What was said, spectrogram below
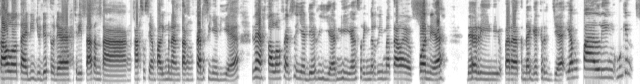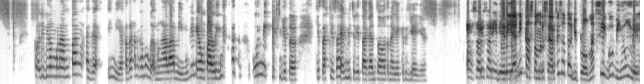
Kalau tadi Judith udah cerita tentang kasus yang paling menantang versinya dia. Nah, kalau versinya Derian nih yang sering nerima telepon ya dari para tenaga kerja yang paling mungkin kalau dibilang menantang agak ini ya karena kan kamu nggak mengalami mungkin yang paling unik gitu kisah-kisah yang diceritakan sama tenaga kerjanya Eh, sorry, sorry. Deria nih customer service atau diplomat sih? Gue bingung deh.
